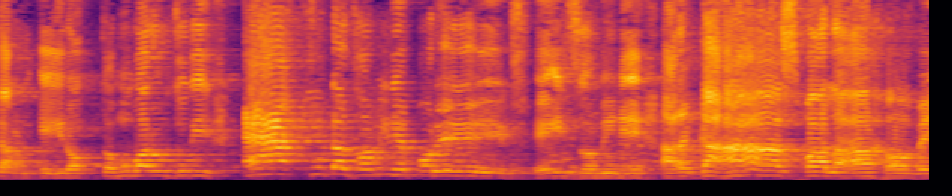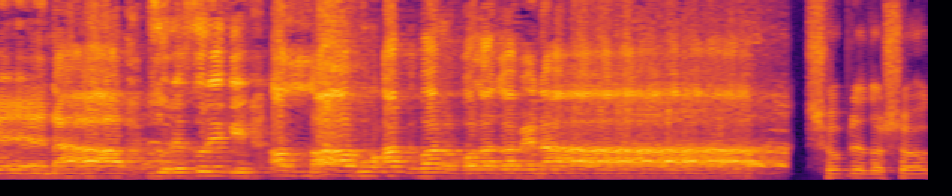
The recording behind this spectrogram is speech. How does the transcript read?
কারণ এই রক্ত মুবারক যদি এক ফুটা জমিনে পড়ে, এই জমিনে আর গাছপালা হবে না। জোরে জোরে কি, আল্লাহ আকবার বলা যাবে না। সুপ্রিয় দর্শক,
